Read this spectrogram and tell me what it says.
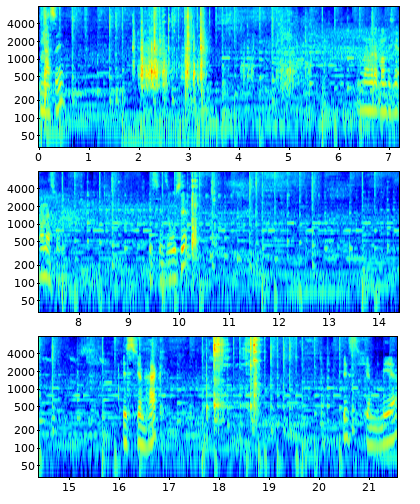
Masse. Dann machen wir das mal ein bisschen andersrum. Bisschen Soße. Bisschen Hack. Bisschen mehr.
